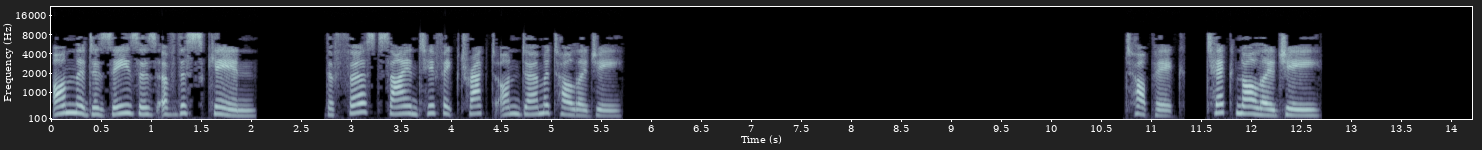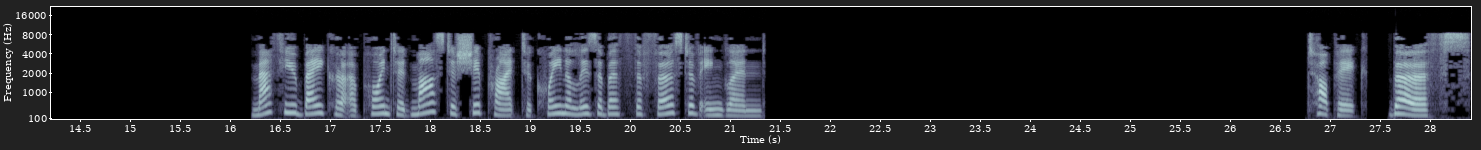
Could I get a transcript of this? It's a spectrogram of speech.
on the diseases of the skin, the first scientific tract on dermatology. Topic: Technology. Matthew Baker appointed Master Shipwright to Queen Elizabeth I of England. Topic: Births.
